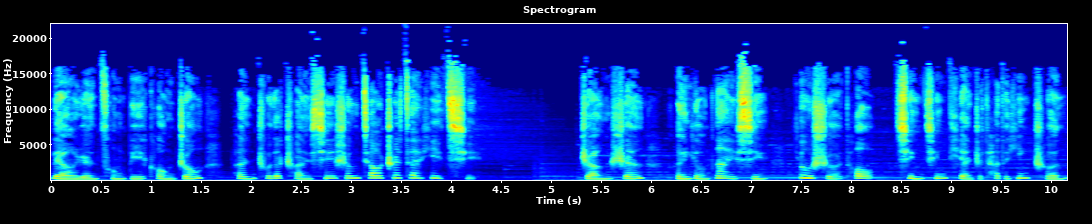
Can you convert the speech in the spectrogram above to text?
两人从鼻孔中喷出的喘息声交织在一起。张生很有耐心，用舌头轻轻舔着他的阴唇，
